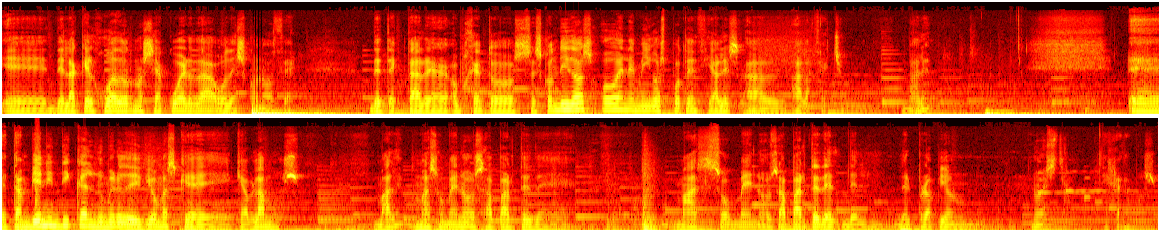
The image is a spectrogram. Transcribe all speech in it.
eh, de la que el jugador no se acuerda o desconoce. Detectar eh, objetos escondidos o enemigos potenciales al, acecho. ¿Vale? Eh, también indica el número de idiomas que, hablamos. ¿Vale? Más o menos aparte de. Más o menos aparte del, del propio nuestro, dijéramos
